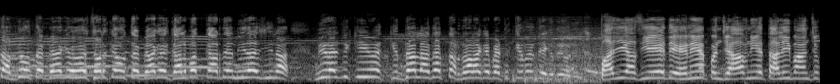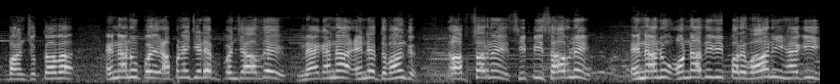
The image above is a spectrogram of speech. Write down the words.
ਧਰਨੇ ਉੱਤੇ ਬਹਿ ਗਏ ਹੋਏ, ਸੜਕਾਂ ਉੱਤੇ ਬਹਿ ਕੇ ਗੱਲਬਾਤ ਕਰਦੇ ਨੀਰਜ ਜੀ ਨਾਲ। ਨੀਰਜ ਜੀ, ਕੀ ਕਿੱਦਾਂ ਲੱਗਦਾ ਧਰਨਾ ਲਾ ਕੇ ਬੈਠੇ, ਕਿਵੇਂ ਦੇਖਦੇ ਹੋ ਜੀ? ਭਾਜੀ, ਅਸੀਂ ਇਹ ਦੇਖਨੇ ਆ ਪੰਜਾਬ ਨਹੀਂ ਇਹ ਤਾਲੀਬਾਨ ਚ ਬਣ ਚੁੱਕਾ ਵਾ। ਇਹਨਾਂ ਨੂੰ ਪ- ਆਪਣੇ ਜਿਹੜੇ ਪੰਜਾਬ ਦੇ, ਮੈਂ ਕਹਿੰਦਾ ਇਹਨੇ ਦਵੰਗ ਅਫਸਰ ਨੇ ਸੀਪੀ ਸਾਹਿਬ ਨੇ, ਇਹਨਾਂ ਨੂੰ ਉਹਨਾਂ ਦੀ ਵੀ ਪਰਵਾਹ ਨਹੀਂ ਹੈਗੀ।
